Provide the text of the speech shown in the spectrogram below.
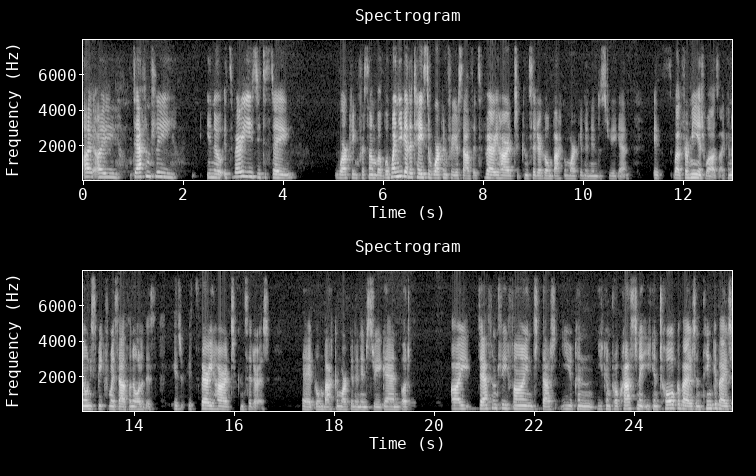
I, I definitely, you know, it's very easy to say working for someone. But when you get a taste of working for yourself, it's very hard to consider going back and working in industry again. It's well, for me, it was. I can only speak for myself and all of this. It, it's very hard to consider it uh, going back and working in industry again. But I definitely find that you can you can procrastinate. You can talk about and think about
